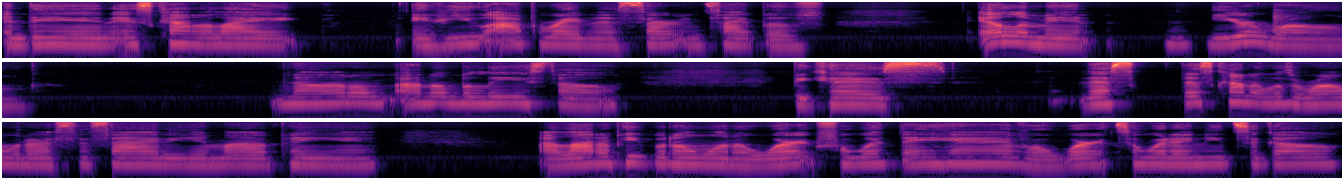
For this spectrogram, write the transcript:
And then it's kind of like if you operate in a certain type of element, you're wrong. No, I don't I don't believe so. Because that's that's kind of what's wrong with our society in my opinion. A lot of people don't want to work for what they have or work to where they need to go.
